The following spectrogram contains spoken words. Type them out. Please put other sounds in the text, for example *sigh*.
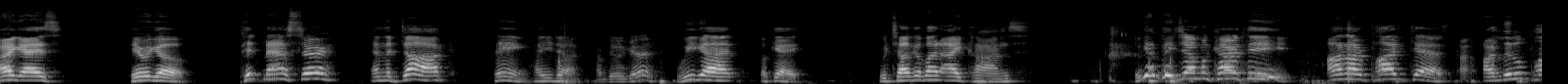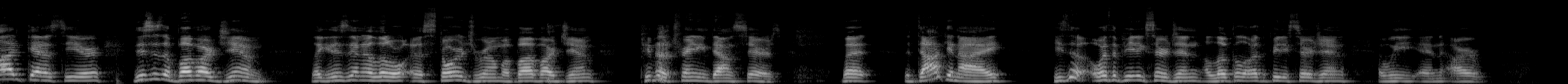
All right, guys, here we go. Pitmaster and the Doc. Bing, how you doing? I'm doing good. We got okay. We talk about icons. We got Big John McCarthy on our podcast, our little podcast here. This is above our gym. Like this is in a little a storage room above our gym. People are training downstairs, but the doc and I, he's an orthopedic surgeon, a local orthopedic surgeon, and we and our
